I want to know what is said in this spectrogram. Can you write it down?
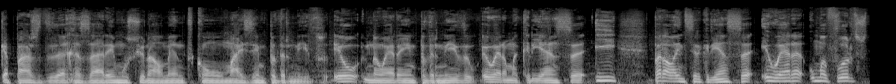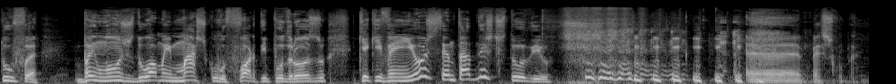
capaz de arrasar emocionalmente com o mais empedernido. Eu não era empedernido, eu era uma criança e, para além de ser criança, eu era uma flor de estufa bem longe do homem másculo, forte e poderoso que aqui vem hoje sentado neste estúdio. uh, peço desculpa.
